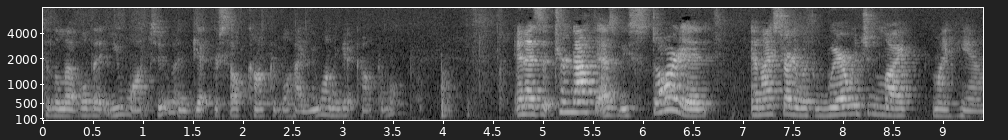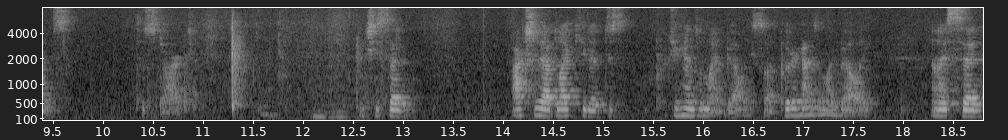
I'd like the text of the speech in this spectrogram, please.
to the level that you want to and get yourself comfortable how you want to get comfortable. And as it turned out as we started and i started with where would you like my hands to start? And she said actually i'd like you to just your hands on my belly. So I put her hands on my belly. And I said,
